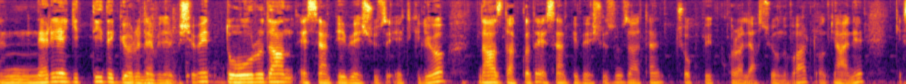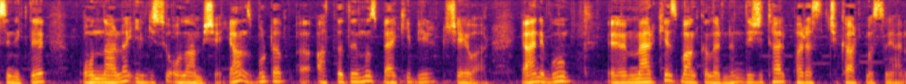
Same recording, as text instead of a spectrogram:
Nereye gittiği de görülebilir bir şey ve doğrudan S&P 500'ü etkiliyor. Nasdaq'la da S&P 500'ün zaten çok büyük korelasyonu var. Yani kesinlikle onlarla ilgisi olan bir şey. Yalnız burada atladığımız belki bir şey var. Yani bu e, merkez bankalarının dijital parası çıkartması yani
